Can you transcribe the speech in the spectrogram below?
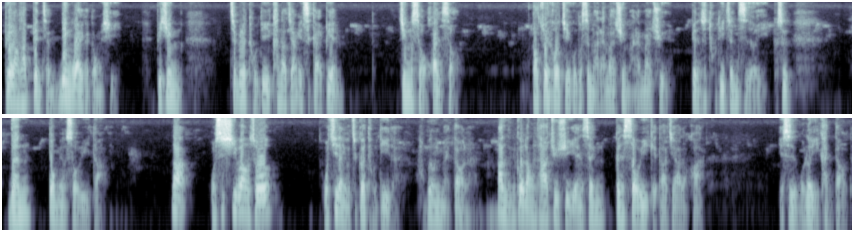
不要让它变成另外一个东西。毕竟这边的土地看到这样一直改变，经手换手，到最后结果都是买来卖去，买来卖去，变成是土地增值而已。可是人都没有受益到。那我是希望说，我既然有这个土地了，好不容易买到了。那能够让它继续延伸跟受益给大家的话，也是我乐意看到的。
